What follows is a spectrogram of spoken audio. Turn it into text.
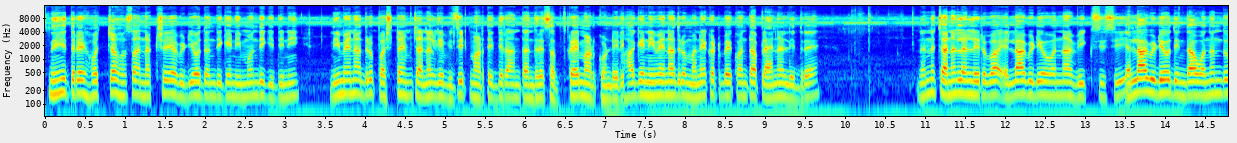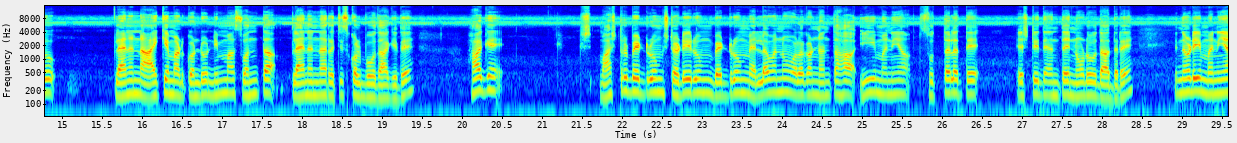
ಸ್ನೇಹಿತರೆ, ಹೊಚ್ಚ ಹೊಸ ನಕ್ಷೆಯ ವಿಡಿಯೋದೊಂದಿಗೆ ನಿಮ್ಮೊಂದಿಗಿದ್ದೀನಿ. ನೀವೇನಾದರೂ ಫಸ್ಟ್ ಟೈಮ್ ಚಾನಲ್ಗೆ ವಿಸಿಟ್ ಮಾಡ್ತಿದ್ದೀರಾ ಅಂತಂದರೆ ಸಬ್ಸ್ಕ್ರೈಬ್ ಮಾಡ್ಕೊಂಡಿರಿ. ಹಾಗೆ ನೀವೇನಾದರೂ ಮನೆ ಕಟ್ಟಬೇಕು ಅಂತ ಪ್ಲ್ಯಾನಲ್ಲಿದ್ದರೆ ನನ್ನ ಚಾನಲಲ್ಲಿರುವ ಎಲ್ಲ ವಿಡಿಯೋವನ್ನು ವೀಕ್ಷಿಸಿ, ಎಲ್ಲ ವಿಡಿಯೋದಿಂದ ಒಂದೊಂದು ಪ್ಲ್ಯಾನನ್ನು ಆಯ್ಕೆ ಮಾಡಿಕೊಂಡು ನಿಮ್ಮ ಸ್ವಂತ ಪ್ಲ್ಯಾನನ್ನು ರಚಿಸ್ಕೊಳ್ಬಹುದಾಗಿದೆ. ಹಾಗೆ master bedroom study room bedroom ಎಲ್ಲವನ್ನೂ ಒಳಗೊಂಡಂತಹ ಈ ಮನೆಯ ಸುತ್ತಲತೆ ಎಷ್ಟಿದೆ ಅಂತ ನೋಡುವುದಾದರೆ ಇದು ನೋಡಿ ಮನೆಯ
